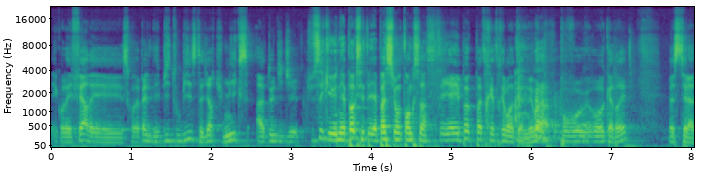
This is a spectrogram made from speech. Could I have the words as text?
et qu'on allait faire des, ce qu'on appelle des B2B, c'est-à-dire tu mixes à deux DJ. Tu sais qu'il y a une époque, c'était il y a pas si longtemps que ça. C'était il y a une époque pas très très lointaine, mais voilà, pour vous recadrer. euh, C'était la,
